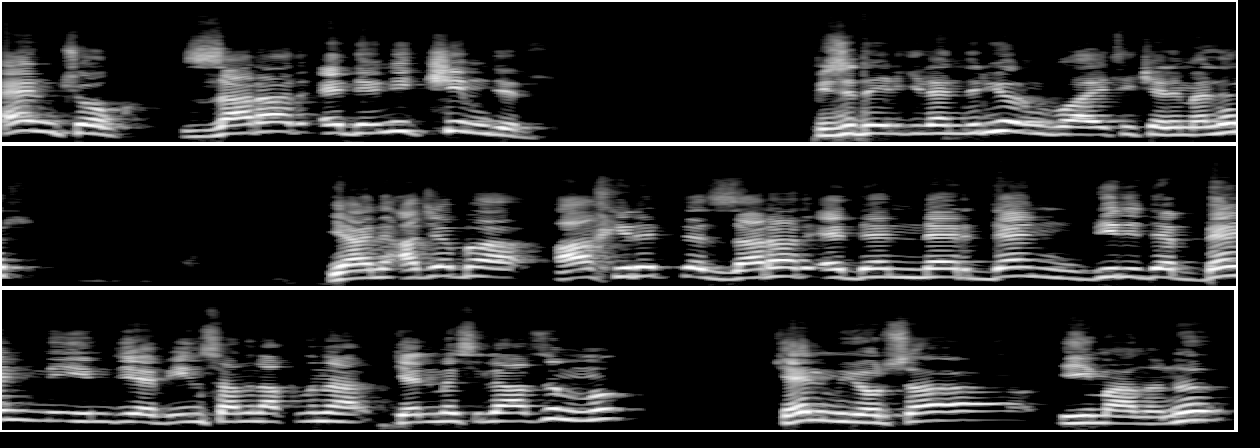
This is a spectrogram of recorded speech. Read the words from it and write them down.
en çok zarar edeni kimdir? Bizi de ilgilendiriyor mu bu ayeti kelimeler? Yani acaba ahirette zarar edenlerden biri de ben miyim diye bir insanın aklına gelmesi lazım mı? Gelmiyorsa imanını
